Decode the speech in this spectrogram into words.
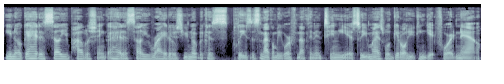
you know, go ahead and sell your publishing, go ahead and sell your writers, you know, because please, it's not going to be worth nothing in 10 years. So you might as well get all you can get for it now.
